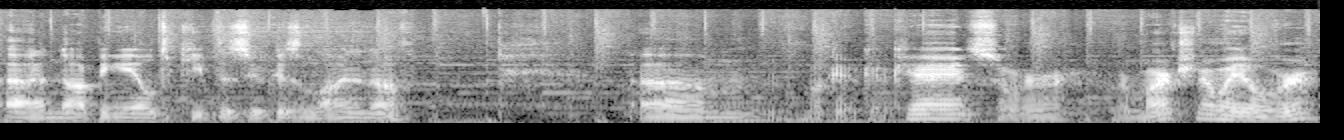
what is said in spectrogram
uh, not being able to keep the Zookas in line enough. Um, okay, okay, okay. So we're, we're marching our way over.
